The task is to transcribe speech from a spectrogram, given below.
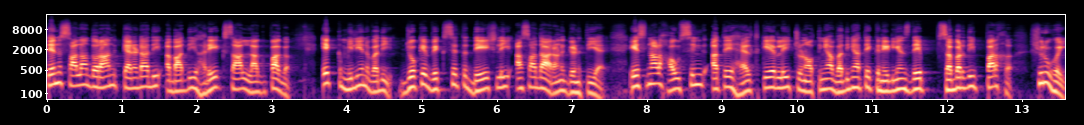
3 ਸਾਲਾਂ ਦੌਰਾਨ ਕੈਨੇਡਾ ਦੀ ਆਬਾਦੀ ਹਰੇਕ ਸਾਲ ਲਗਭਗ 1 ਮਿਲੀਅਨ ਵਧੀ, ਜੋ ਕਿ ਵਿਕਸਿਤ ਦੇਸ਼ ਲਈ ਅਸਾਧਾਰਣ ਗਿਣਤੀ ਹੈ। ਇਸ ਨਾਲ ਹਾਊਸਿੰਗ ਅਤੇ ਹੈਲਥ ਕੇਅਰ ਲਈ ਚੁਣੌਤੀਆਂ ਵਧੀਆਂ ਤੇ ਕੈਨੇਡੀਅਨਸ ਦੇ ਸਬਰ ਦੀ ਪਰਖ ਸ਼ੁਰੂ ਹੋਈ।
